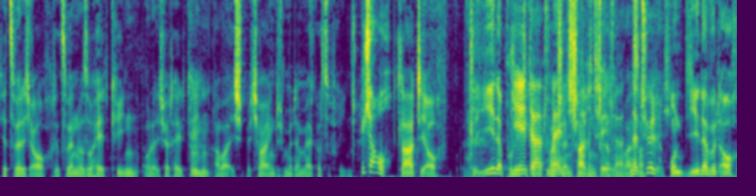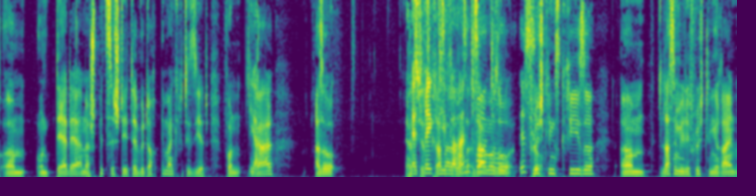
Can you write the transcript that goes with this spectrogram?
jetzt werde ich auch, jetzt werden wir so Hate kriegen, oder ich werde Hate kriegen, Mhm. aber ich, ich war eigentlich mit der Merkel zufrieden. Ich auch. Klar hat die auch jeder Politiker Jeder wird falsche Mensch Entscheidungen macht treffen, weißt natürlich. Und jeder wird auch, ähm, und der, der an der Spitze steht, der wird auch immer kritisiert. Von Ja. egal, also hört Er sich jetzt trägt krass die an, aber sa- sagen wir so, ist. Flüchtlingskrise, ähm, lassen wir die Flüchtlinge rein,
